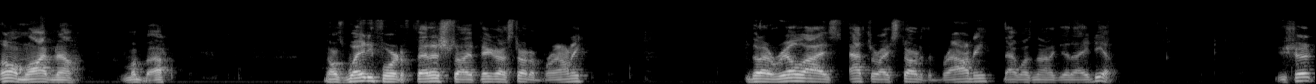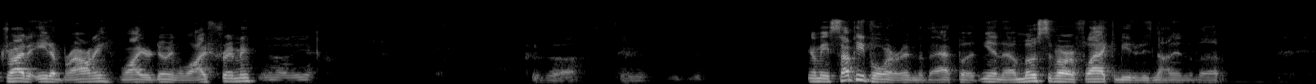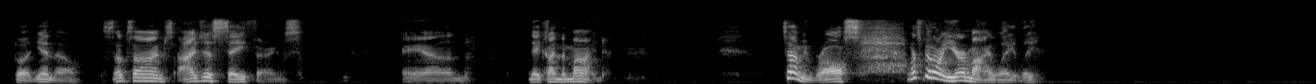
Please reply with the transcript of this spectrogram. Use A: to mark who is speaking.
A: Oh, I'm live now. My bad. I was waiting for it to finish, so I figured I'd start a brownie. But I realized after I started the brownie, that was not a good idea. You shouldn't try to eat a brownie while you're doing live streaming.
B: Uh, yeah. Uh,
A: I mean, some people are into that, but you know, most of our flag community is not into that. But you know, sometimes I just say things and they come to mind. Tell me, Ross, what's been on your mind lately?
